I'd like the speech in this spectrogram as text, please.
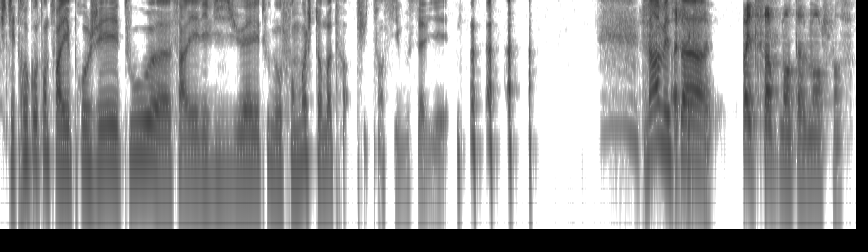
j'étais trop content de faire les projets et tout, euh, faire les, les visuels et tout, mais au fond moi, j'étais en mode oh, putain, si vous saviez. non, mais Ouais, ça ça. va pas être simple mentalement, je pense.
